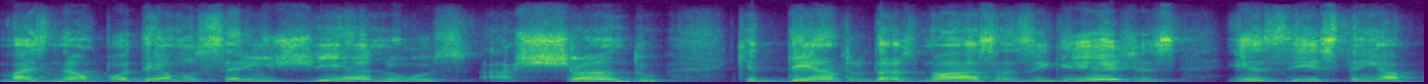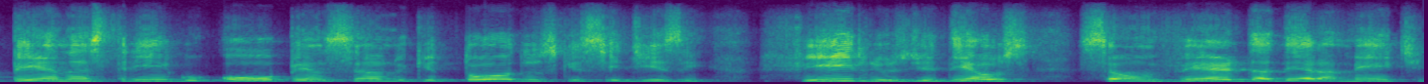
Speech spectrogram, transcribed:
mas não podemos ser ingênuos achando que dentro das nossas igrejas existem apenas trigo ou pensando que todos que se dizem filhos de Deus são verdadeiramente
